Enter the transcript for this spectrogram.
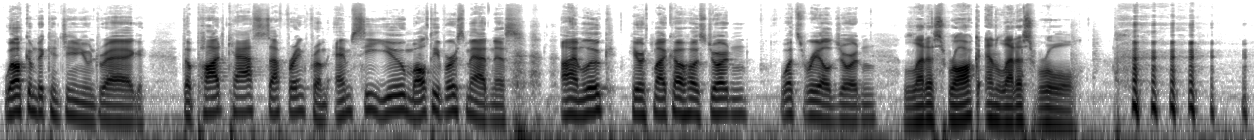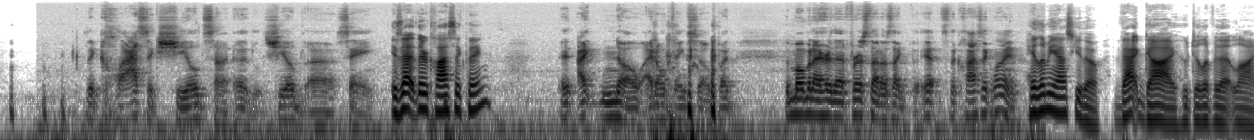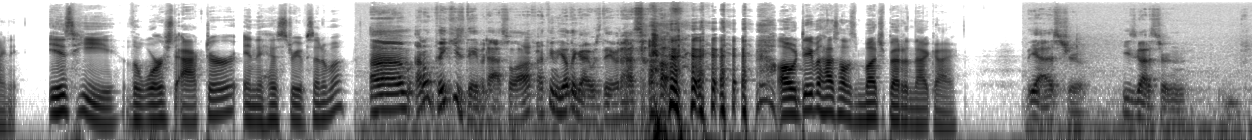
Welcome to Continuum Drag, the podcast suffering from MCU multiverse madness. I'm Luke, here with my co host Jordan. What's real, Jordan? Let us rock and let us roll. the classic shield si- uh, shield uh, saying. Is that their classic thing? It, I no, I don't think so. but the moment I heard that first thought, I was like, yeah, it's the classic line. Hey, let me ask you though. That guy who delivered that line, is he the worst actor in the history of cinema? Um, I don't think he's David Hasselhoff. I think the other guy was David Hasselhoff. oh, David Hasselhoff is much better than that guy. yeah, that's true. He's got a certain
